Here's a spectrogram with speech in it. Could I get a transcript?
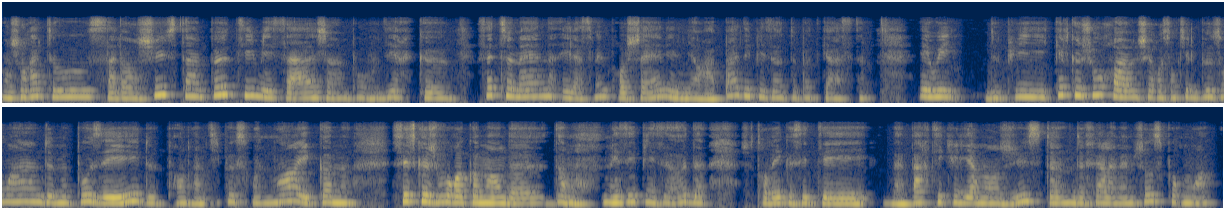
Bonjour à tous. Alors juste un petit message hein, pour vous dire que cette semaine et la semaine prochaine, il n'y aura pas d'épisode de podcast. Et oui, depuis quelques jours, euh, j'ai ressenti le besoin de me poser, de prendre un petit peu soin de moi et comme c'est ce que je vous recommande euh, dans mes épisodes, je trouvais que c'était bah, particulièrement juste de faire la même chose pour moi.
